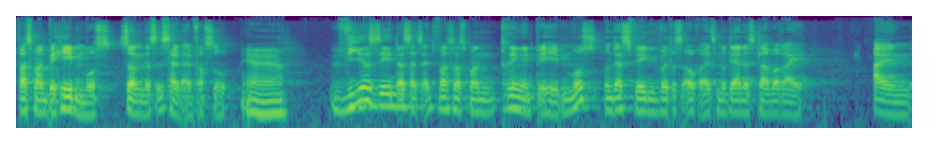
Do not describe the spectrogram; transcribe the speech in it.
was man beheben muss, sondern das ist halt einfach so. Ja, ja. Wir sehen das als etwas, was man dringend beheben muss und deswegen wird es auch als moderne Sklaverei ein,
